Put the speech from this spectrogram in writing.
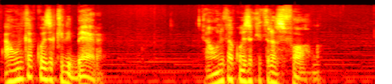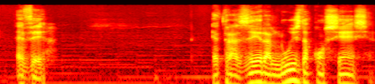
A única coisa que libera, a única coisa que transforma é ver. É trazer a luz da consciência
